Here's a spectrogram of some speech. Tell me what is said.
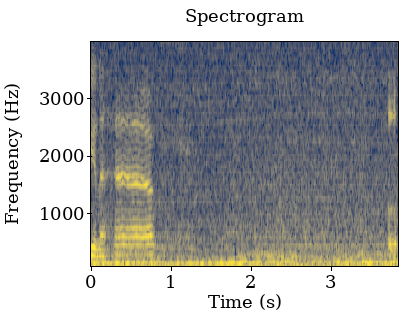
Seventy-three and a half. Uh-oh.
